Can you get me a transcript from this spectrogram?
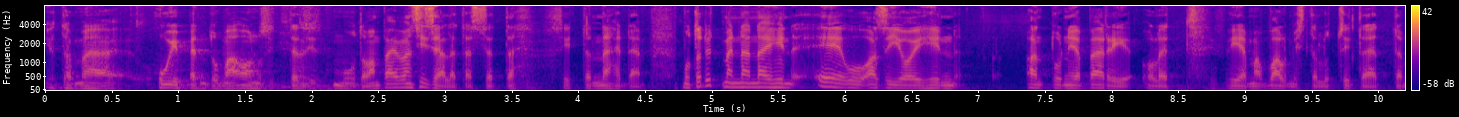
Ja tämä huipentuma on sitten siis muutaman päivän sisällä tässä, että sitten nähdään. Mutta nyt mennään näihin EU-asioihin. Antunia Päri, olet hieman valmistellut sitä, että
